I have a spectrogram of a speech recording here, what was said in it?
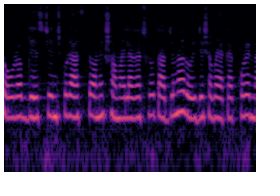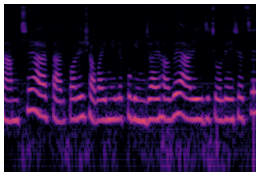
সৌরভ ড্রেস চেঞ্জ করে আসতে অনেক সময় লাগাচ্ছিল, তার জন্য আর ওই যে সবাই এক এক করে নামছে, আর তারপরেই সবাই মিলে খুব এনজয় হবে, আর এই যে চলে এসেছে।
